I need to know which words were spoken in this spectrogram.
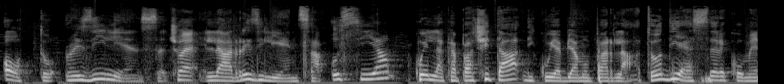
8. Resilience, cioè la resilienza, ossia quella capacità di cui abbiamo parlato di essere come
